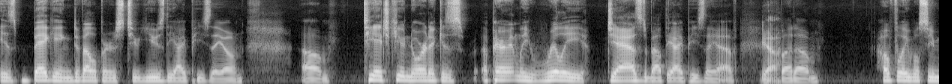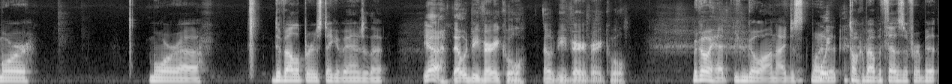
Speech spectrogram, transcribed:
is begging developers to use the IPs they own. Um, THQ Nordic is apparently really jazzed about the IPs they have, Yeah. but um, hopefully we'll see more more uh, developers take advantage of that. Yeah, that would be very cool. That would be very, very cool. But go ahead, you can go on. I just wanted Wait. to talk about Bethesda for a bit.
